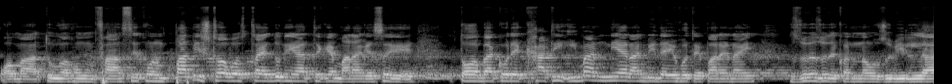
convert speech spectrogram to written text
অমা তুহম ফাসিকুন। পাপিষ্ঠ অবস্থায় দুনিয়া থেকে মারা গেছে। তবা করে খাঁটি ইমান নিয়ে আর বিদায় হতে পারে নাই। জোরে জোরে কন্যা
